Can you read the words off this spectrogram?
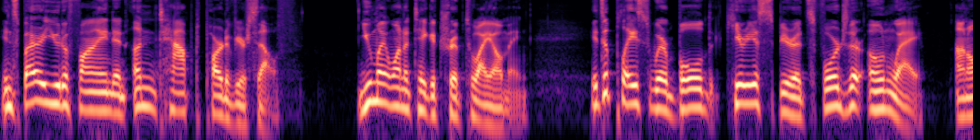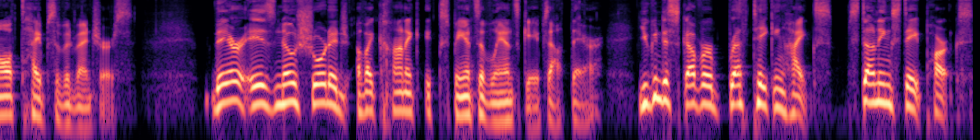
inspire you to find an untapped part of yourself, you might want to take a trip to Wyoming. It's a place where bold, curious spirits forge their own way on all types of adventures. There is no shortage of iconic, expansive landscapes out there. You can discover breathtaking hikes, stunning state parks,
